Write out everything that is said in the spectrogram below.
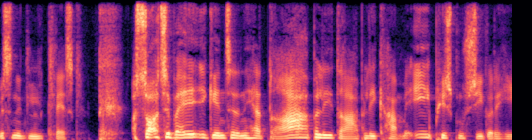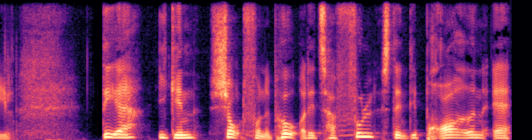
med sådan et lille klask. Og så tilbage igen til den her drabelige, drabelige kamp med episk musik og det hele. Det er igen sjovt fundet på, og det tager fuldstændig brøden af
